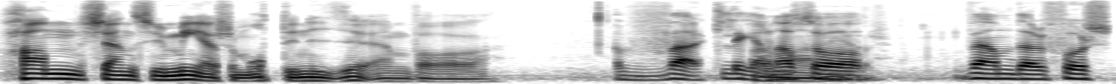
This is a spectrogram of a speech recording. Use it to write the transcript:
han känns ju mer som 89 än vad... Verkligen. Armani alltså, gör. vem dör först?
